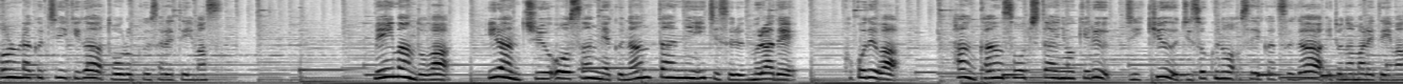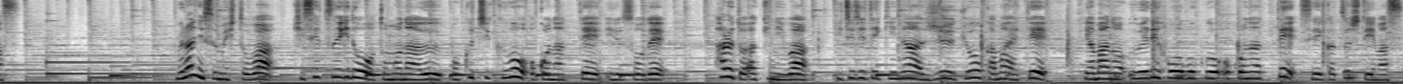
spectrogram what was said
村落地域が登録されています。メイマンドはイラン中央山脈南端に位置する村でここでは半乾燥地帯における自給自足の生活が営まれています。村に住む人は季節移動を伴う牧畜を行っているそうで春と秋には一時的な住居を構えて山の上で放牧を行って生活しています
